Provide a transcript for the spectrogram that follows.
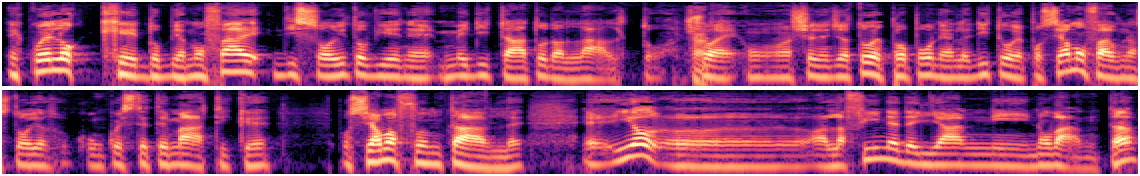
E quello che dobbiamo fare di solito viene meditato dall'alto. Certo. Cioè, uno sceneggiatore propone all'editore: possiamo fare una storia con queste tematiche? Possiamo affrontarle? Eh, io, eh, alla fine degli anni 90,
